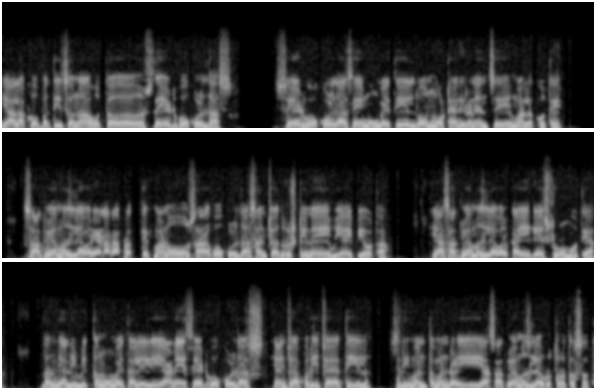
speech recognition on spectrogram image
या लाखोपतीचं नाव होतं सेठ गोकुळदास. सेठ गोकुळदास हे मुंबईतील दोन मोठ्या गिरण्यांचे मालक होते. सातव्या मजल्यावर येणारा प्रत्येक माणूस हा गोकुळदासांच्या दृष्टीने व्ही आय पी होता. या सातव्या मजल्यावर काही गेस्ट रूम होत्या. धंद्यानिमित्त मुंबईत आलेली आणि सेठ गोकुळदास यांच्या परिचयातील श्रीमंत मंडळी या सातव्या मजल्यावर उतरत असत.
